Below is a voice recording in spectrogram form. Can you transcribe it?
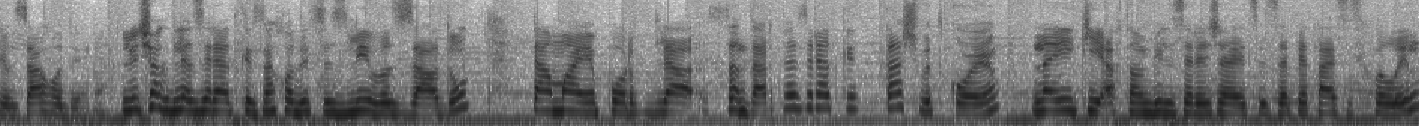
за годину. Лючок для зарядки знаходиться зліва ззаду та має порт для стандартної зарядки та швидкої, на якій автомобіль заряджається за 15 хвилин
